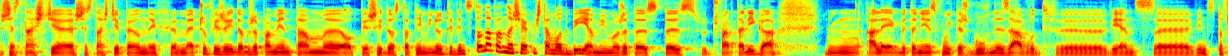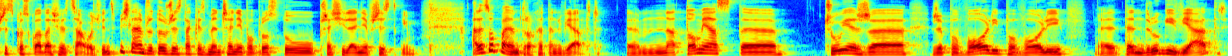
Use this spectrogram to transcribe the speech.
16, 16 pełnych meczów, jeżeli dobrze pamiętam, e, od pierwszej do ostatniej minuty, więc to na pewno się jakoś tam odbija, mimo że to jest, to jest czwarta liga, mm, ale jakby to nie jest mój też główny zawód, więc, e, więc to wszystko składa się w całość. Więc myślałem, że to już jest takie zmęczenie, po prostu przesilenie wszystkim. Ale złapałem trochę ten wiatr. Natomiast czuję, że, że powoli, powoli e, ten drugi wiatr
